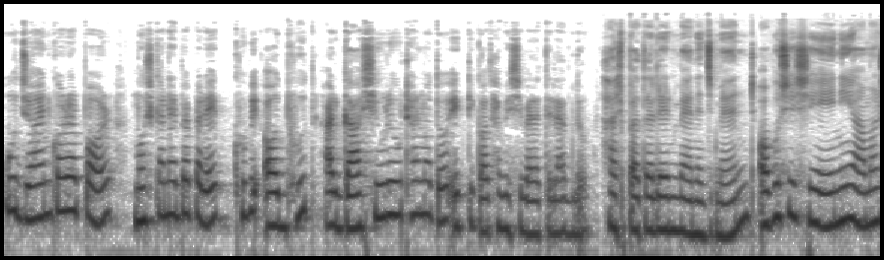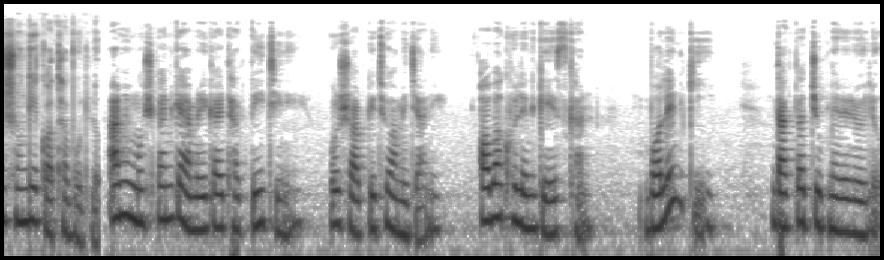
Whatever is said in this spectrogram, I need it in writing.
ও জয়েন করার পর মুস্কানের ব্যাপারে খুবই অদ্ভুত আর গা শিউরে ওঠার মতো একটি কথা ভেসে বেড়াতে লাগল। হাসপাতালের ম্যানেজমেন্ট অবশেষে এ নিয়ে আমার সঙ্গে কথা বলল। আমি মুস্কানকে আমেরিকায় থাকতেই চিনি। ওর সব কিছু আমি জানি। অবাক হলেন কেএস খান। বলেন কি? ডাক্তার চুপ মেরে রইল।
